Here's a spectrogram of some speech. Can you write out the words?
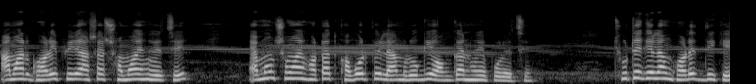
আমার ঘরে ফিরে আসার সময় হয়েছে। এমন সময় হঠাৎ খবর পেলাম রোগী অজ্ঞান হয়ে পড়েছে। ছুটে গেলাম ঘরের দিকে।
